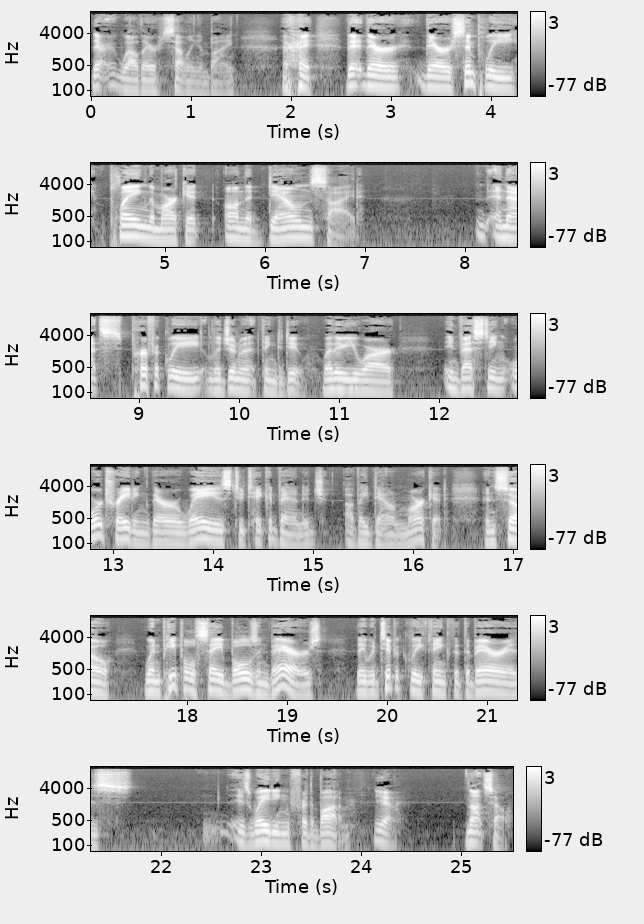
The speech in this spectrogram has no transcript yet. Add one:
They're, well, they're selling and buying. All right, they're they're simply playing the market on the downside, and that's perfectly legitimate thing to do. Whether mm-hmm. you are investing or trading, there are ways to take advantage of a down market. And so, when people say bulls and bears, they would typically think that the bear is is waiting for the bottom. Yeah. Not so.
